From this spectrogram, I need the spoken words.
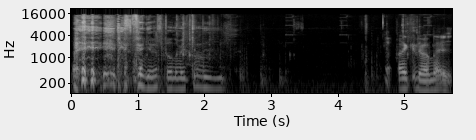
det springer efter honom med kniv. Det vara mig?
